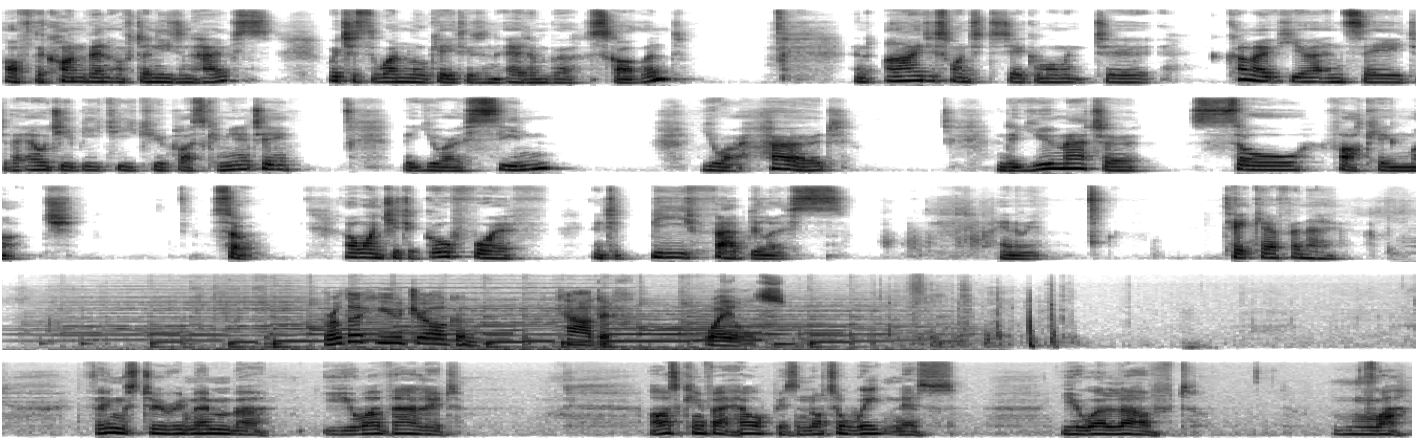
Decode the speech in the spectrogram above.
of the Convent of Dunedin House, which is the one located in Edinburgh, Scotland. And I just wanted to take a moment to come out here and say to the LGBTQ plus community that you are seen, you are heard, and that you matter so fucking much. So, I want you to go forth and to be fabulous. Anyway, take care for now. Brother Hugh Jorgan, Cardiff, Wales. Things to remember. You are valid. Asking for help is not a weakness. You are loved. Mwah.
